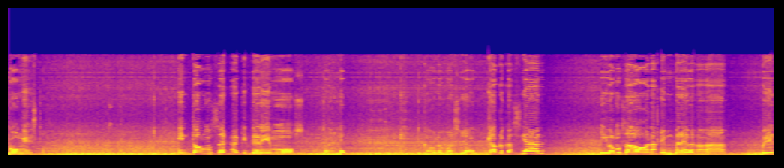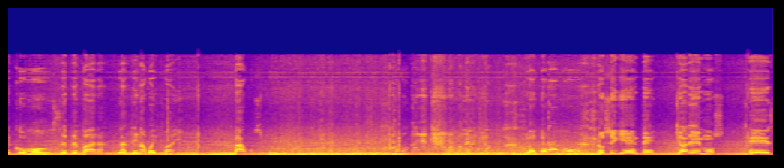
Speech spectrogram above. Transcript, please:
con esto entonces aquí tenemos Cable facial. cable casial y vamos ahora en breve a ver cómo se prepara la antena Wi-Fi. Vamos. Lo siguiente que haremos es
